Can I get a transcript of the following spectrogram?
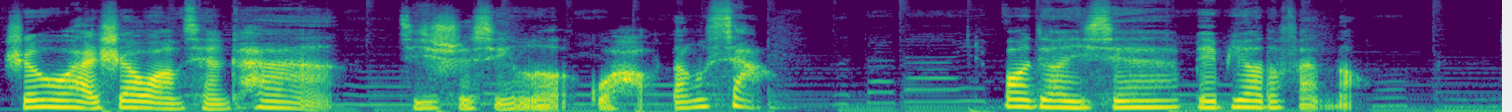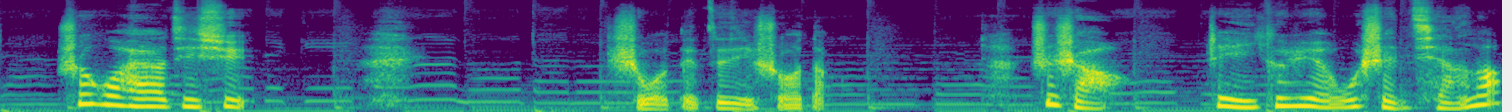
生活还是要往前看，及时行乐，过好当下，忘掉一些没必要的烦恼。生活还要继续，是我对自己说的。至少这一个月我省钱了，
